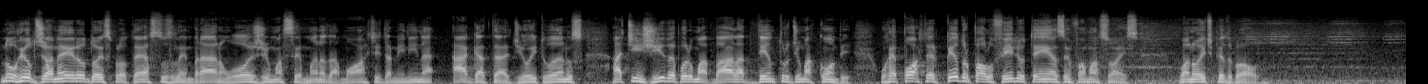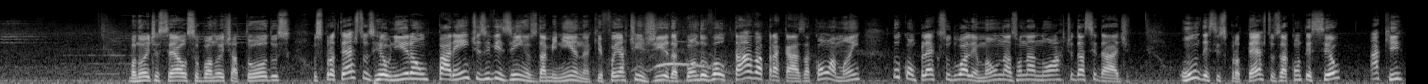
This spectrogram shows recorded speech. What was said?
No Rio de Janeiro, dois protestos lembraram hoje uma semana da morte da menina Ágata, de 8 anos, atingida por uma bala dentro de uma Kombi. O repórter Pedro Paulo Filho tem as informações. Boa noite, Pedro Paulo. Boa noite, Celso. Boa noite a todos. Os protestos reuniram parentes e vizinhos da menina que foi atingida quando voltava para casa com a mãe no complexo do Alemão, na zona norte da cidade. Um desses protestos aconteceu aqui,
